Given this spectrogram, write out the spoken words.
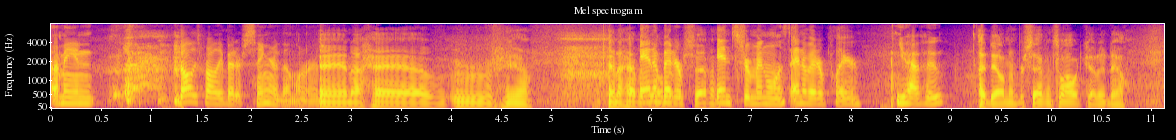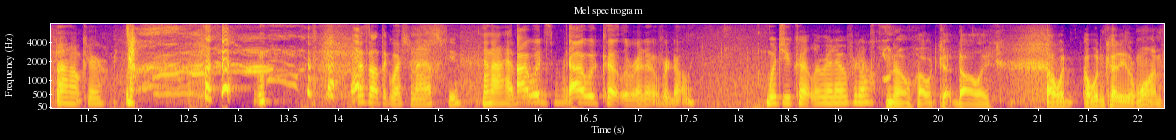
I mean, Dolly's probably a better singer than Loretta. And I have, uh, yeah. And I have And Adele a better number seven. instrumentalist and a better player. You have who? Adele number seven, so I would cut Adele. I don't care. That's not the question I asked you. And I have. I would. I would cut Loretta over Dolly. Would you cut Loretta over Dolly? No, I would cut Dolly. I would I wouldn't cut either one.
